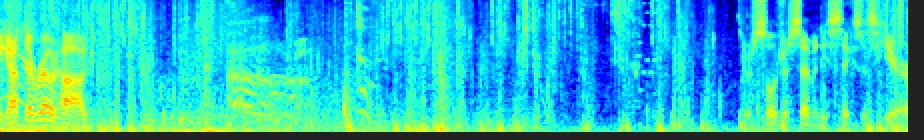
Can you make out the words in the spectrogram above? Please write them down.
Okay, got their Roadhog. Their Soldier 76 is here.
